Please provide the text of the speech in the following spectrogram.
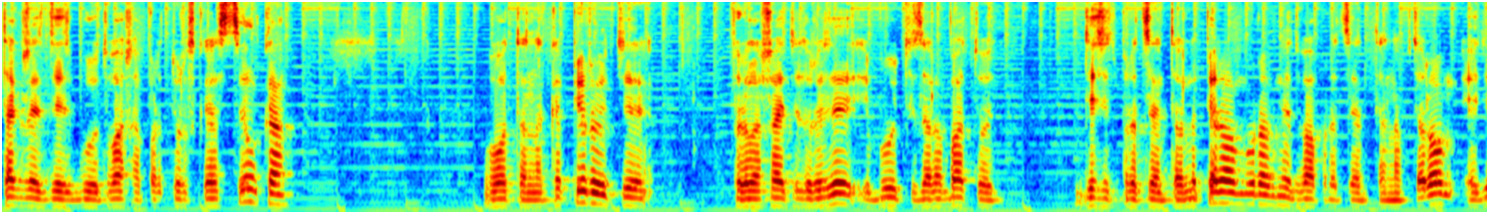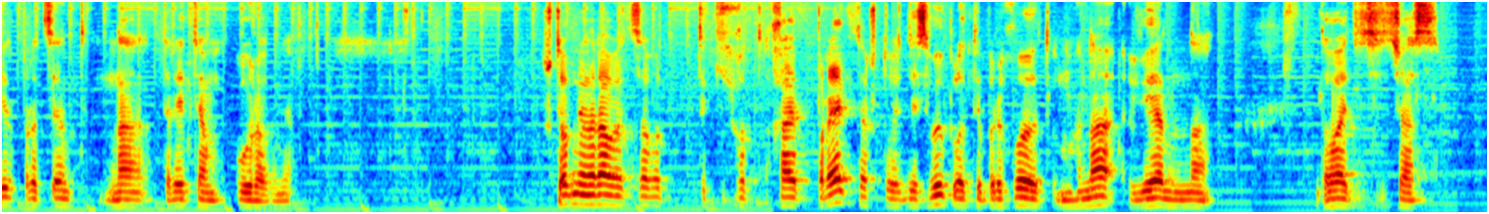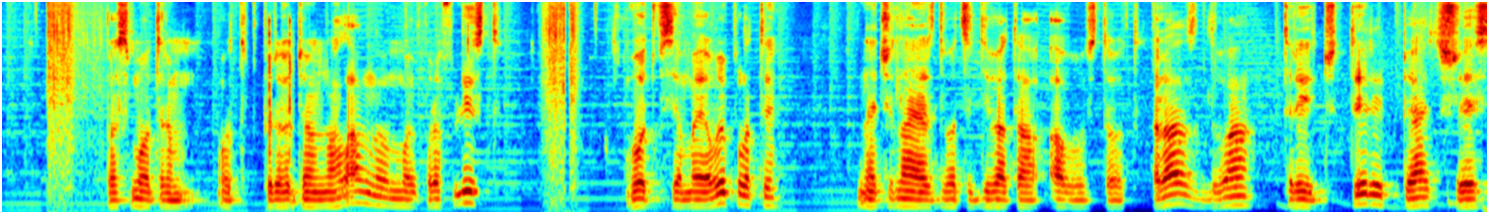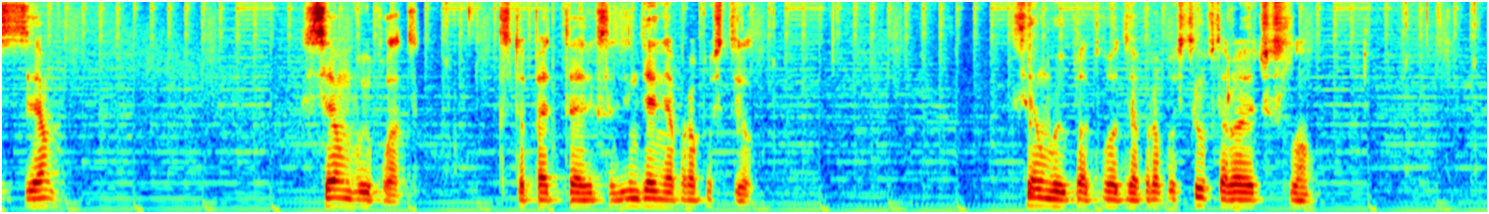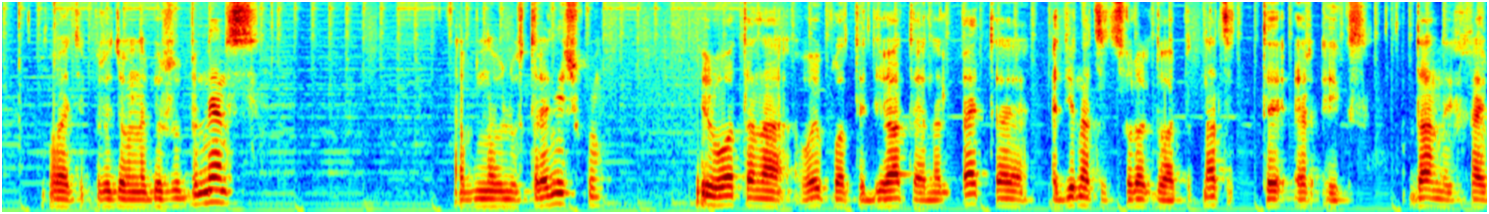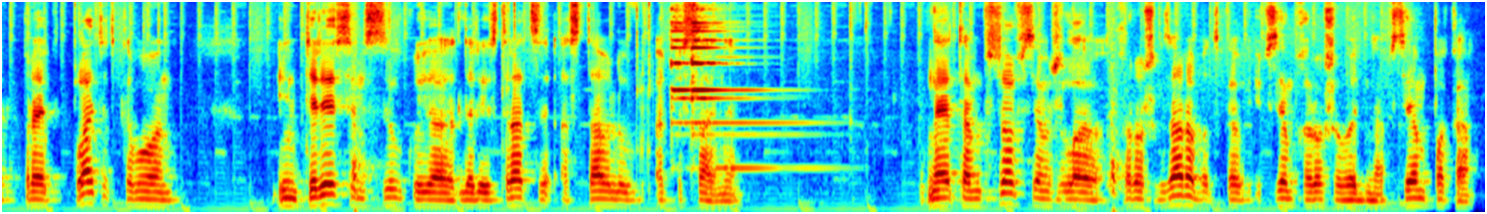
Также здесь будет ваша партнерская ссылка. Вот она, копируйте, приглашайте друзей и будете зарабатывать 10% на первом уровне, 2% на втором и 1% на третьем уровне. Что мне нравится вот таких вот хайп-проектах, что здесь выплаты приходят мгновенно. Давайте сейчас посмотрим. Вот перейдем на главную, мой профлист. Вот все мои выплаты. Начиная с 29 августа. Вот раз, два, три, четыре, пять, шесть, семь. 7 выплат. 105 TRX. Один день я пропустил. 7 выплат. Вот я пропустил второе число. Давайте перейдем на биржу Binance. Обновлю страничку. И вот она, выплата 9.05, 11.42, 15 TRX. Данный хайп проект платит, кому он интересен, ссылку я для регистрации оставлю в описании. На этом все. Всем желаю хороших заработков и всем хорошего дня. Всем пока.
